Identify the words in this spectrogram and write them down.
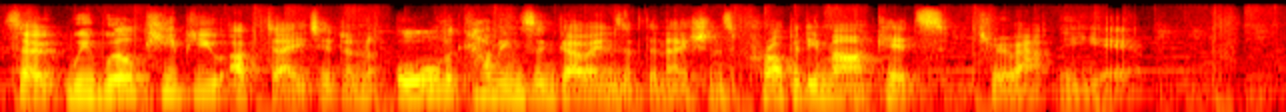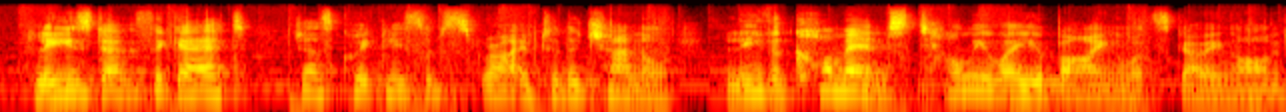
So we will keep you updated on all the comings and goings of the nation's property markets throughout the year. Please don't forget, just quickly subscribe to the channel, leave a comment, tell me where you're buying and what's going on.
